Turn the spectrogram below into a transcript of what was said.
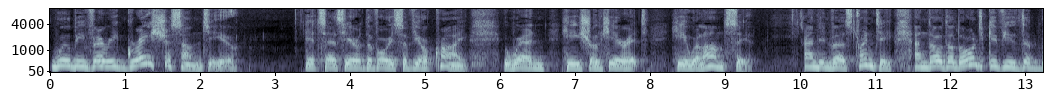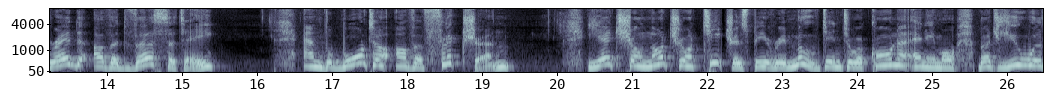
will be very gracious unto you. It says here, the voice of your cry. When he shall hear it, he will answer. And in verse 20, and though the Lord give you the bread of adversity and the water of affliction, Yet shall not your teachers be removed into a corner anymore, but you will,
